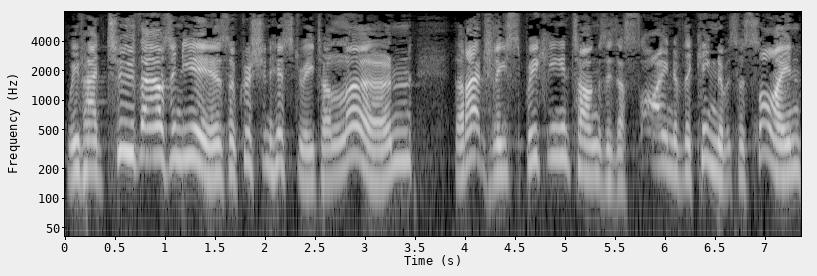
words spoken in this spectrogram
We've had 2,000 years of Christian history to learn that actually speaking in tongues is a sign of the kingdom. It's a sign,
